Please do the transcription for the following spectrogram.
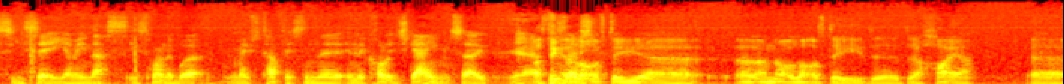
SEC. I mean, that's it's one of the wor- most toughest in the in the college game. So yeah. I think a lot of the, uh, uh, not a lot of the, the, the higher uh,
